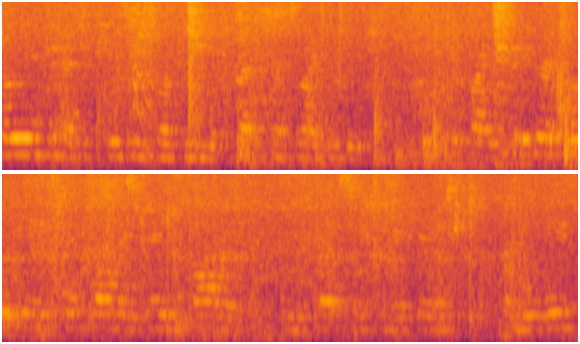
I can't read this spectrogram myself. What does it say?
still need the education so I can be the best person I can be. If I stay here at Berkeley and can't follow my dreams fall and the best for my parents, I'm meet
